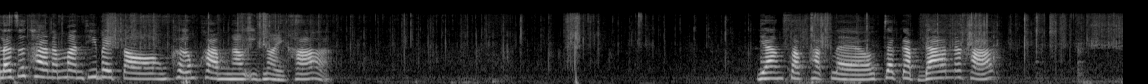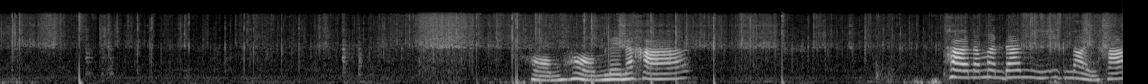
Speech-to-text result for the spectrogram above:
แล้วจะทาน้ำมันที่ใบตองเพิ่มความเงาอีกหน่อยค่ะ ย่างสักพักแล้วจะกลับด้านนะคะ หอมหอมๆเลยนะคะทาน้ำมันด้านนี้อีกหน่อยค่ะ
